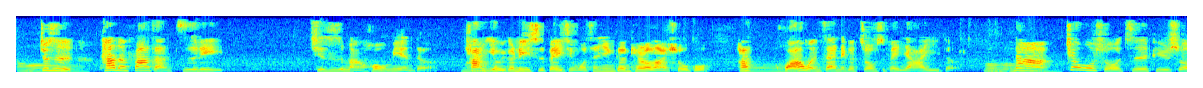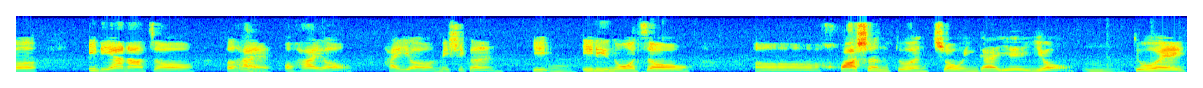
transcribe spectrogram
哦，就是它的发展资历其实是蛮后面的。它有一个历史背景，我曾经跟 Caroline 说过，它华文在那个州是被压抑的。嗯，那就我所知，比如说印第安纳州。Ohio、嗯、Ohio，还有 Michigan，伊、嗯、伊利诺州，呃，华盛顿州应该也有。嗯，对，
